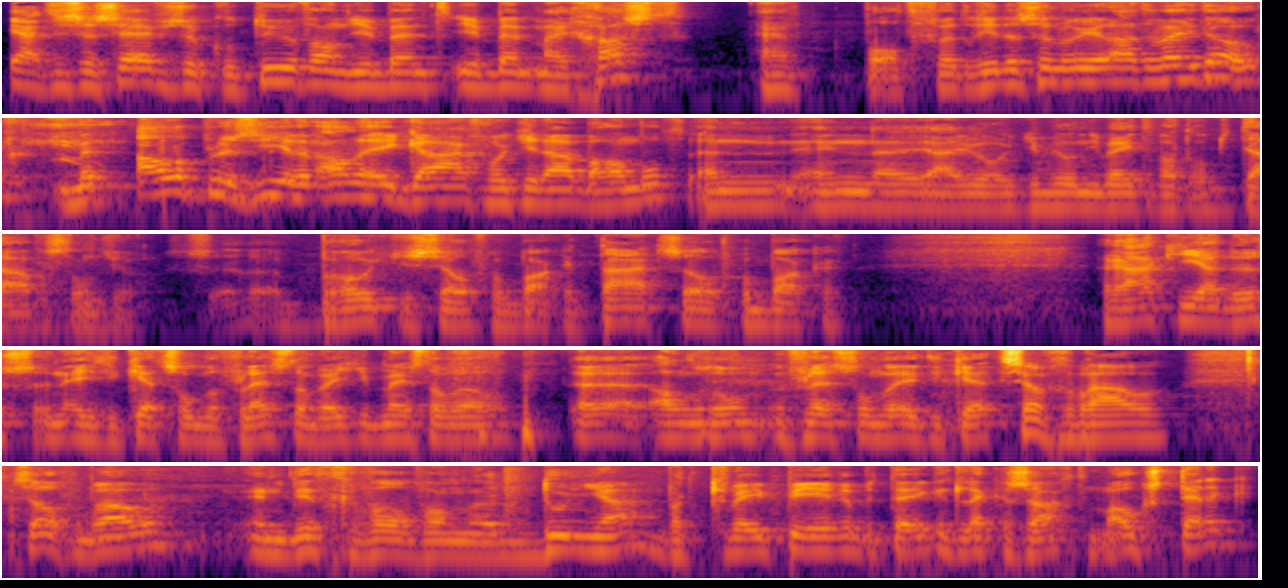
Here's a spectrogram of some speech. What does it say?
ja, het is een Servische cultuur van je bent, je bent mijn gast. En potverdrie, dat zullen we je laten weten ook. Met alle plezier en alle egaars word je daar behandeld. En, en ja, joh, je wil niet weten wat er op die tafel stond, joh. Broodjes zelf gebakken, taart zelf gebakken. Rakia dus, een etiket zonder fles, dan weet je het meestal wel. Uh, andersom, een fles zonder etiket. Zelfgebrouwen. Zelfgebrouwen. In dit geval van uh, Dunja, wat kweeperen betekent. Lekker zacht, maar ook sterk.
